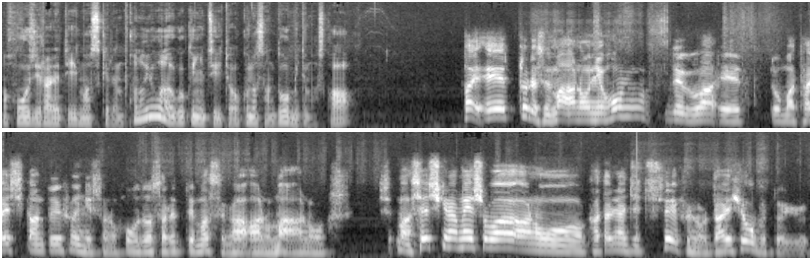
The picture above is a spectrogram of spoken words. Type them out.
まあ、報じられていますけれども、このような動きについて奥野さん、どう見てますか？はい、えー、っとですね、まあ、あの、日本では、えー、っと、まあ、大使館というふうにその報道されてますが、あの、まあ、あの、まあ、正式な名称は、あの、カタリナ自治政府の代表部という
